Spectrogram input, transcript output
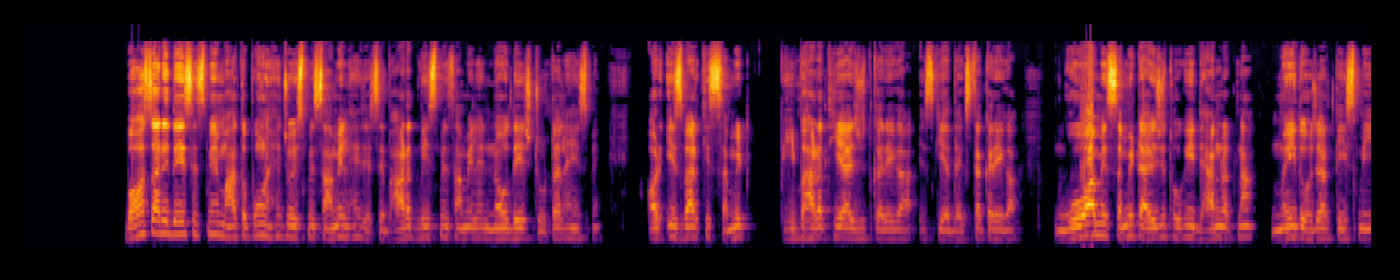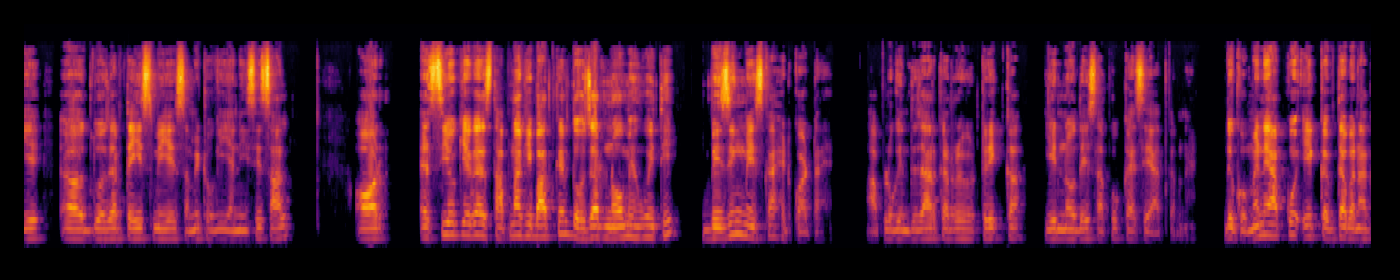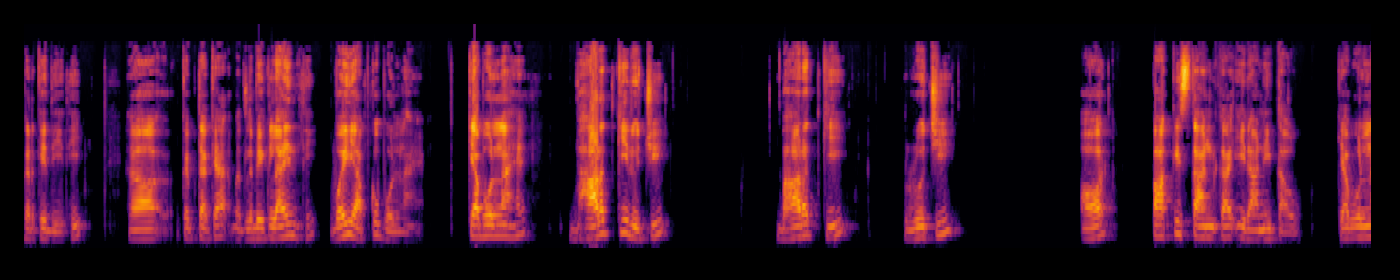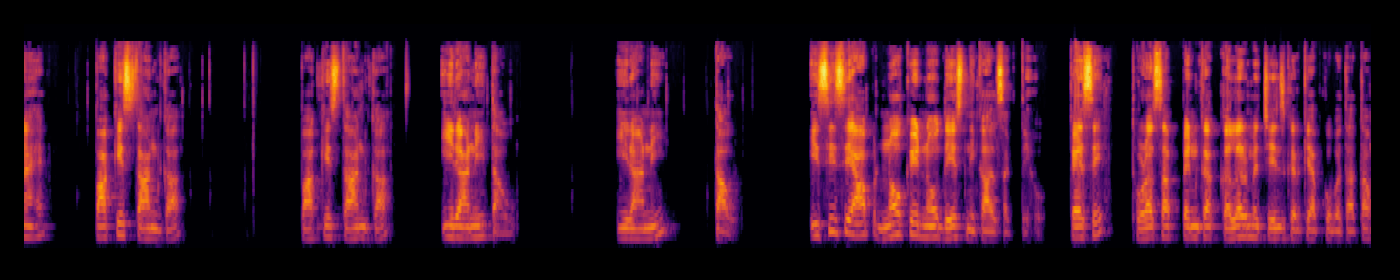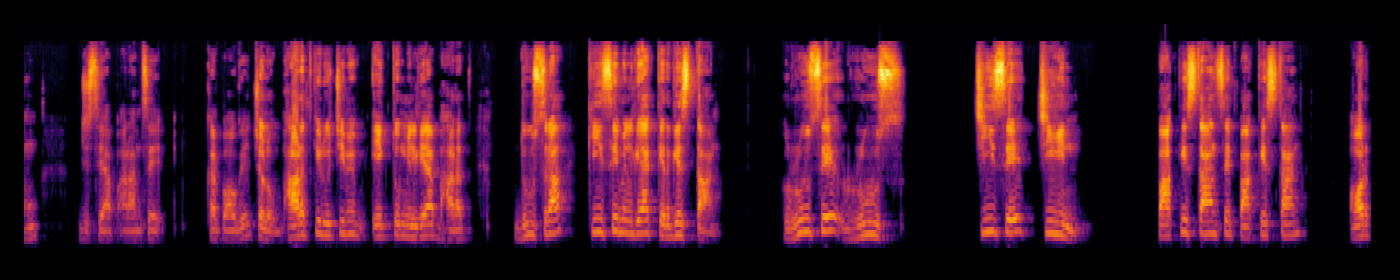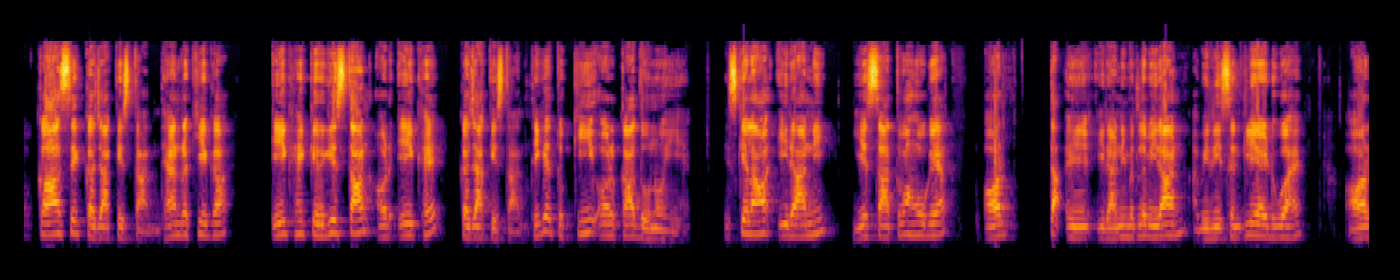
बहुत सारे देश इसमें महत्वपूर्ण हैं जो इसमें शामिल हैं, जैसे भारत भी इसमें शामिल है, नौ देश टोटल हैं इसमें, और इस बार की समिट भी भारत ही आयोजित करेगा, इसकी अध्यक्षता करेगा। गोवा में समिट आयोजित होगी, ध्यान रखना, मई 2030 में ये दो 2023 में ये समिट होगी, यानी इसी साल। और एस की अगर स्थापना की बात करें 2009 में हुई थी। बीजिंग में इसका हेडक्वार्टर है। आप लोग इंतज़ार कर रहे हो ट्रिक का, ये नौ देश आपको कैसे याद करना है। देखो, मैंने आपको एक कविता बना करके दी थी। कविता क्या? मतलब एक लाइन थी, वही आपको बोलना है। क्या बोलना है? भारत की रुचि, भारत की रुचि और पाकिस्तान का ईरानी ताऊ। क्या बोलना है? पाकिस्तान का पाकिस्तान का ईरानी ताऊ। ईरानी ताऊ। इसी से आप नौ के नौ देश निकाल सकते हो। कैसे? थोड़ा सा पेन का कलर में चेंज करके आपको बताता हूँ, जिससे आप आराम से कर पाओगे। चलो, भारत की रुचि में एक तो मिल गया भारत, दूसरा की से मिल गया किर्गिस्तान। रू से रूस, ची से चीन, पाकिस्तान से पाकिस्तान और का से कजाकिस्तान। ध्यान रखिएगा, एक है किर्गिस्तान और एक है कजाकिस्तान, ठीक है? तो की और का दोनों ही है। इसके अलावा ईरानी ये सातवां हो गया और ईरानी मतलब ईरान अभी रिसेंटली ऐड हुआ है और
